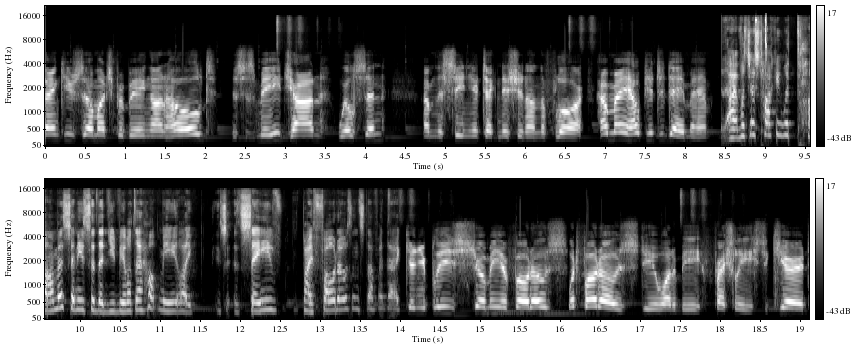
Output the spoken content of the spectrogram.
Thank you so much for being on hold. This is me, John Wilson. I'm the senior technician on the floor. How may I help you today, ma'am? I was just talking with Thomas, and he said that you'd be able to help me, like, save my photos and stuff like that. Can you please show me your photos? What photos do you want to be freshly secured?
